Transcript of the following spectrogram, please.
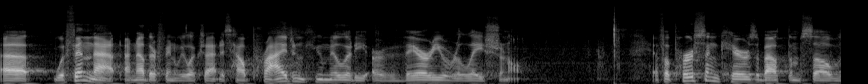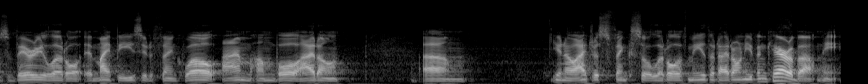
Uh, within that, another thing we looked at is how pride and humility are very relational. If a person cares about themselves very little, it might be easy to think, well, I'm humble, I don't, um, you know, I just think so little of me that I don't even care about me.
